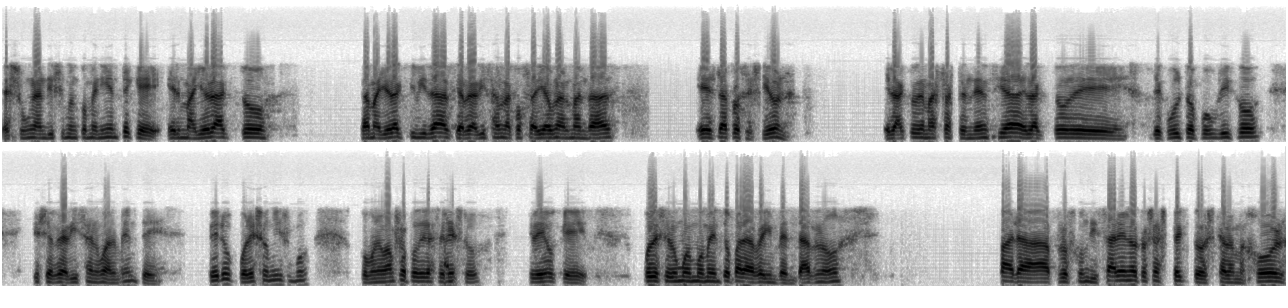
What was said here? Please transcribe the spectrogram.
es un grandísimo inconveniente que el mayor acto, la mayor actividad que realiza una cofradía o una hermandad es la procesión, el acto de más trascendencia, el acto de, culto público que se realiza anualmente. Pero por eso mismo, como no vamos a poder hacer eso, creo que puede ser un buen momento para reinventarnos, para profundizar en otros aspectos que a lo mejor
